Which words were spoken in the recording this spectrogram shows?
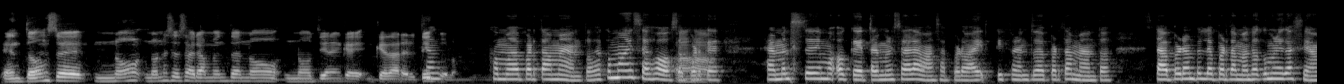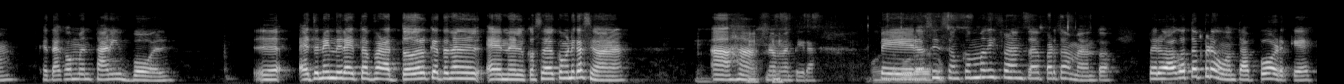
entonces, no, no necesariamente no, no tienen que, dar el título. Como departamentos, es como dice José, porque realmente decimos, ok, tal de alabanza, pero hay diferentes departamentos. Está, por ejemplo, el departamento de comunicación, que está con Tani Ball. Eh, es una indirecta para todo el que está en el, en el de comunicaciones. Ajá, no mentira. Pero sí, son como diferentes departamentos. Pero hago esta pregunta porque,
